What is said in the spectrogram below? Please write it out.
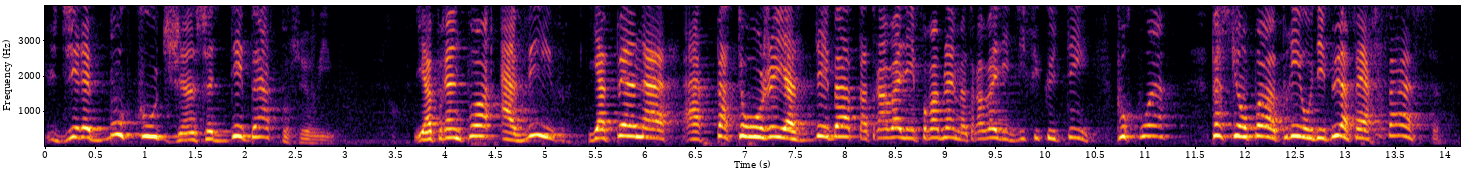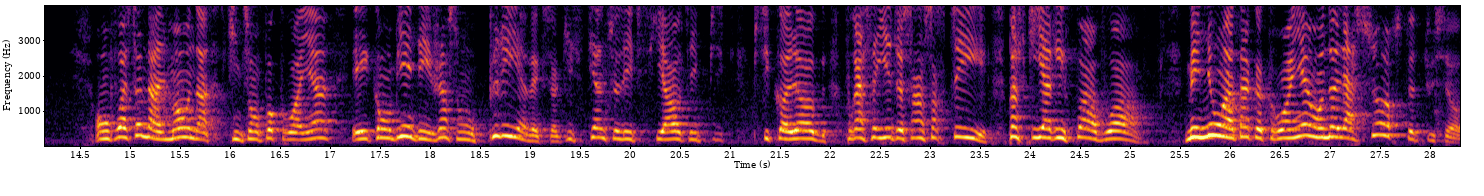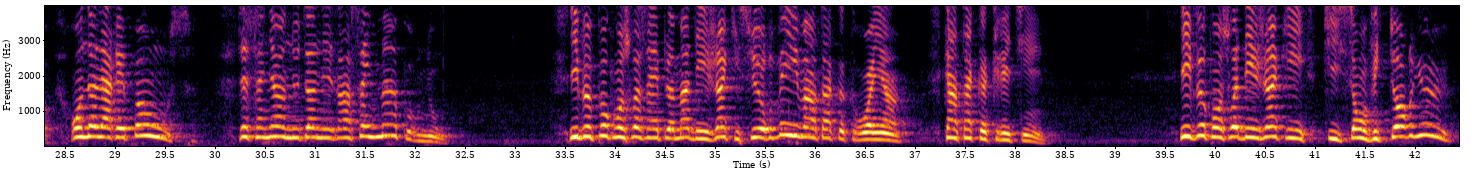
je dirais beaucoup de gens se débattent pour survivre. Ils n'apprennent pas à vivre, ils apprennent à, à patauger, à se débattre à travers les problèmes, à travers les difficultés. Pourquoi? Parce qu'ils n'ont pas appris au début à faire face. On voit ça dans le monde qui ne sont pas croyants et combien des gens sont pris avec ça, qui se tiennent sur les psychiatres, les psychologues pour essayer de s'en sortir parce qu'ils n'y arrivent pas à voir. Mais nous, en tant que croyants, on a la source de tout ça. On a la réponse. Le Seigneur nous donne les enseignements pour nous. Il ne veut pas qu'on soit simplement des gens qui survivent en tant que croyants, qu'en tant que chrétiens. Il veut qu'on soit des gens qui, sont victorieux.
